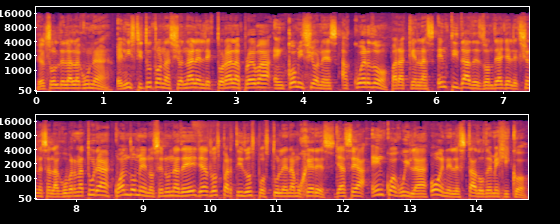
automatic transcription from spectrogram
El Sol de la Laguna. El Instituto Nacional Electoral aprueba en comisiones acuerdo para que en las entidades donde haya elecciones a la gubernatura, cuando menos en una de ellas los partidos postulen a mujeres, ya sea en Coahuila o en el Estado de México.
